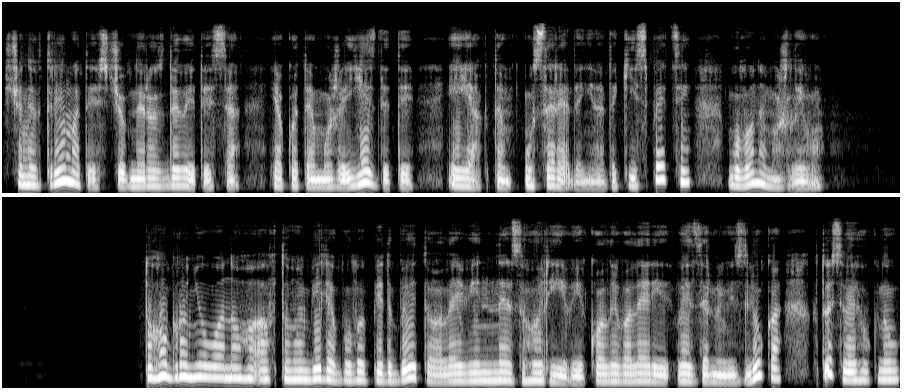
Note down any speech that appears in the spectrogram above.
що не втриматись, щоб не роздивитися, як оте може їздити і як там усередині на такій спеці, було неможливо. Того броньованого автомобіля було підбито, але він не згорів, і коли Валерій визирнув із люка, хтось вигукнув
